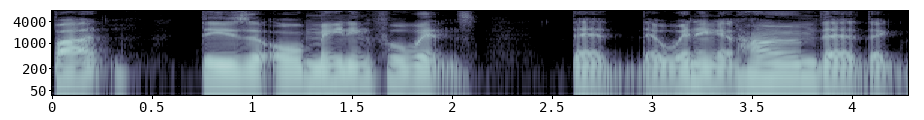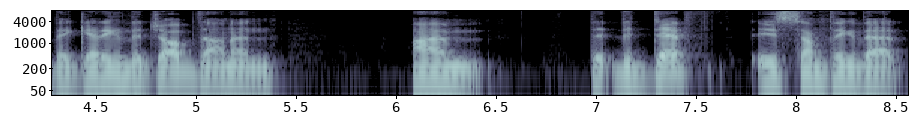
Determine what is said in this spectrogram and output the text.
But these are all meaningful wins. They're they're winning at home. They're they're, they're getting the job done, and I'm the, the depth is something that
